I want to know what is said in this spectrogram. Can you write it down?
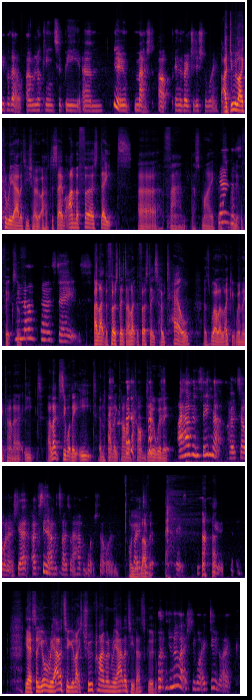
People that are looking to be, um, you know, matched up in the very traditional way. I do like a reality show. I have to say, I'm a first dates uh, fan. That's my that's yes, my little fix. I love first dates. I like the first dates. I like the first dates hotel as well. I like it when they kind of eat. I like to see what they eat and how they kind of can't deal with it. I haven't seen that hotel one actually. I, have seen it advertised, but I haven't watched that one. Oh, you'd love it. yeah, so your reality, you like true crime and reality. That's good. But you know, actually, what I do like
